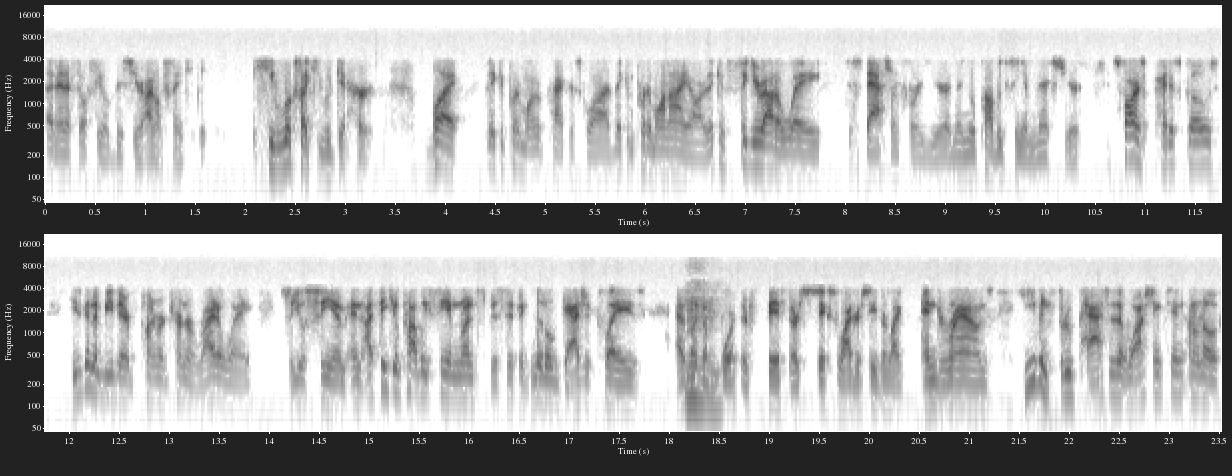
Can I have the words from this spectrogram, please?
an NFL field this year. I don't think. He looks like he would get hurt, but they could put him on the practice squad. They can put him on IR. They can figure out a way to stash him for a year, and then you'll probably see him next year as far as Pettis goes, he's going to be their punt returner right away. So you'll see him, and I think you'll probably see him run specific little gadget plays as like mm-hmm. a fourth or fifth or sixth wide receiver, like end rounds. He even threw passes at Washington. I don't know if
